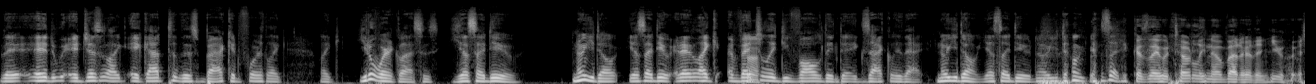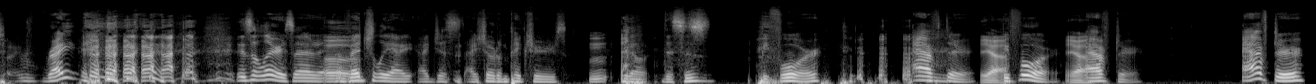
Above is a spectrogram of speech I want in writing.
They it it just like it got to this back and forth like, like you don't wear glasses. Yes, I do. No, you don't. Yes, I do. And it like eventually devolved into exactly that. No, you don't. Yes, I do. No, you don't. Yes, I do. Because they would totally know better than you would. Right? it's hilarious. And Uh. eventually, I I just I showed them pictures. Mm. You know, this is before, after, Yeah. before, Yeah. after, after,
